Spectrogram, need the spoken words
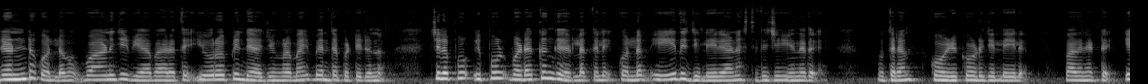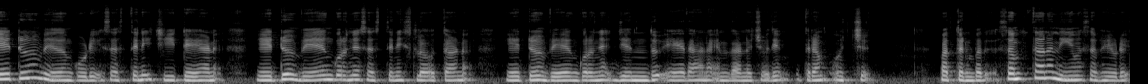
രണ്ട് കൊല്ലവും വാണിജ്യ വ്യാപാരത്തെ യൂറോപ്യൻ രാജ്യങ്ങളുമായി ബന്ധപ്പെട്ടിരുന്നു. ചിലപ്പോൾ ഇപ്പോൾ വടക്കൻ കേരളത്തിലെ കൊല്ലം ഏത് ജില്ലയിലാണ് സ്ഥിതി ചെയ്യുന്നത്? ഉത്തരം കോഴിക്കോട് ജില്ലയിൽ പതിനെട്ട്. ഏറ്റവും വേഗം കൂടി സസ്തനി ചീറ്റയാണ്. ഏറ്റവും വേഗം കുറഞ്ഞ സസ്തനി സ്ലോത്താണ്. ഏറ്റവും വേഗം കുറഞ്ഞ ജന്തു ഏതാണ് എന്നതാണ് ചോദ്യം. ഉത്തരം ഒച്ച്. പത്തൊൻപത്. സംസ്ഥാന നിയമസഭയുടെ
